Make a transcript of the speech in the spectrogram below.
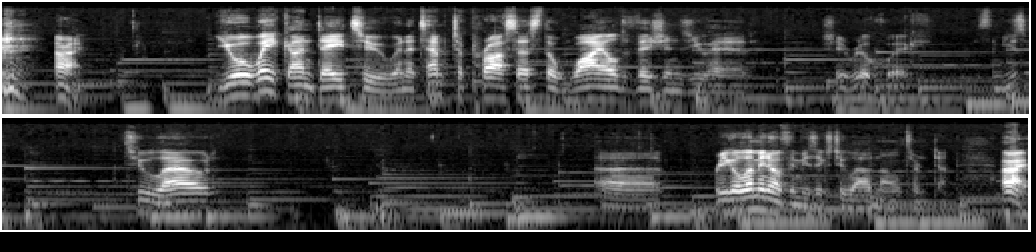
All right. You awake on day two and attempt to process the wild visions you had. Actually, real quick, is the music too loud? Uh, Rigo, let me know if the music's too loud, and I'll turn it down. All right.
